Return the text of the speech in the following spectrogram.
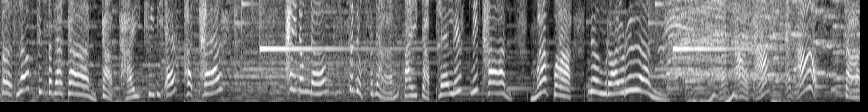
เปิดโลกจินตนาการกับไทย PBS Podcast ให้น้องๆ สนุกสนานไปกับเพลย์ลิสต์นิทาน มากกว่า 100 เรื่องเอานะแน่เอาจาก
